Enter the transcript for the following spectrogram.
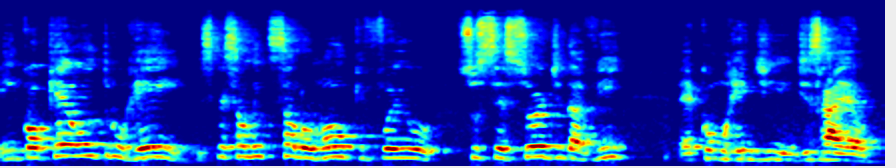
em qualquer outro rei, especialmente Salomão, que foi o sucessor de Davi é, como rei de, de Israel.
